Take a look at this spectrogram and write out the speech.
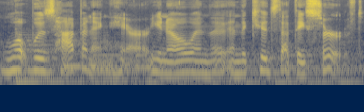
what was happening here, you know, and the, and the kids that they served.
